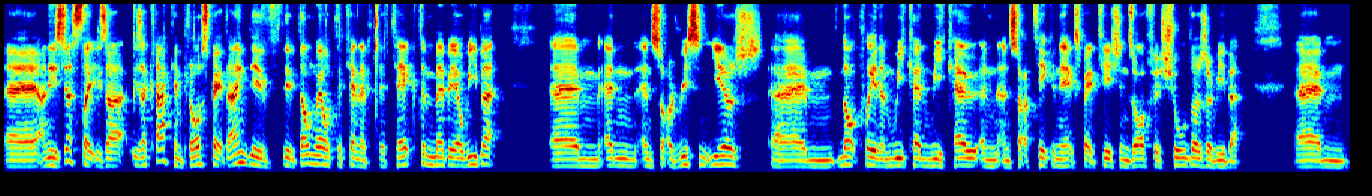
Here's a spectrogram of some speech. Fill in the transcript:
Uh, and he's just like he's a he's a cracking prospect. I think they've they've done well to kind of protect him maybe a wee bit um, in in sort of recent years, um, not playing him week in week out and, and sort of taking the expectations off his shoulders a wee bit. Um,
